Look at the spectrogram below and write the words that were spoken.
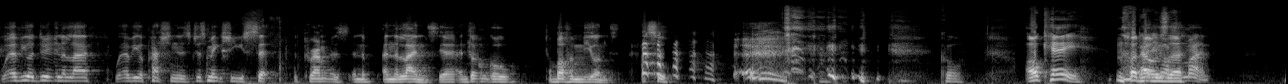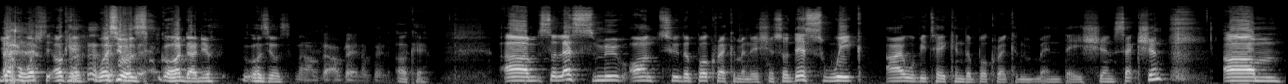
whatever you're doing in life, whatever your passion is, just make sure you set the parameters and the and the lines, yeah, and don't go above and beyond. All. cool? Okay, no, that was uh, mine? you haven't watched it. Okay, what's yours? Go on, Daniel. What's yours? No, I'm, I'm playing. I'm playing. Okay. Um, so let's move on to the book recommendation. So this week I will be taking the book recommendation section. Um,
